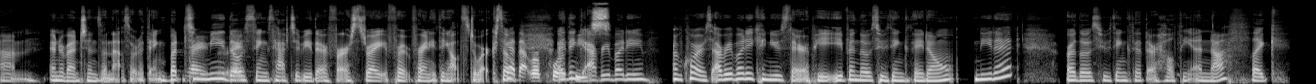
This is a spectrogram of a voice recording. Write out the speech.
um, interventions and that sort of thing. But to Right, me, right, those things have to be there first, right? For, for anything else to work. So Yeah, that rapport I think piece. everybody, of course, everybody can use therapy, even those who think they don't need it or those who think that they're healthy enough. Like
